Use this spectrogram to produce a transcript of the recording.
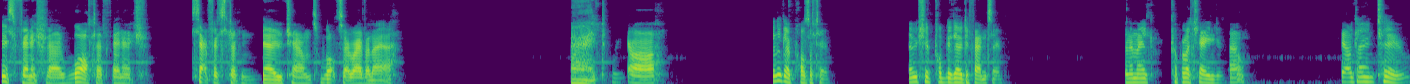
This finish, though, what a finish. Setford stood no chance whatsoever there. Alright, we are to go positive. We should probably go defensive. Going to make a couple of changes now. We are going to.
